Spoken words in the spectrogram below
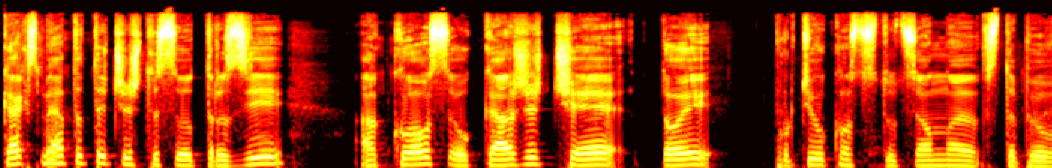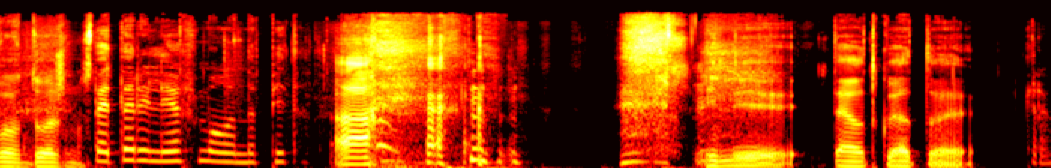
как смятате, че ще се отрази, ако се окаже, че той противоконституционно е встъпил в длъжност. Петър Илиев мога да питат. А. Или тя от която е Крал.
